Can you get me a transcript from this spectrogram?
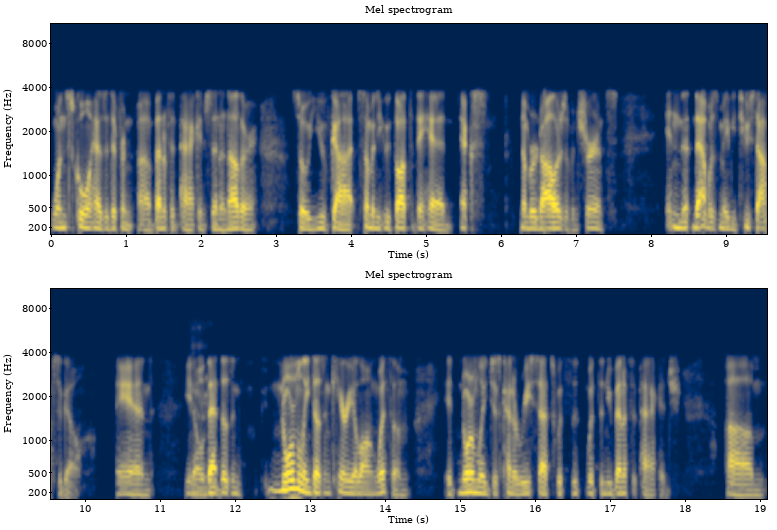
one school has a different uh, benefit package than another. So you've got somebody who thought that they had X number of dollars of insurance, and th- that was maybe two stops ago, and you know mm-hmm. that doesn't normally doesn't carry along with them. It normally just kind of resets with the with the new benefit package. Um,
